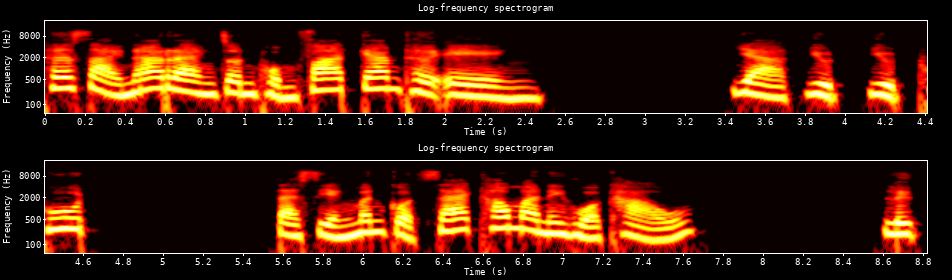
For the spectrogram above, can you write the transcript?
เธอสายหน้าแรงจนผมฟาดแก้มเธอเอง อยากหยุดหยุดพูด แต่เสียงมันกดแทรกเข้ามาในหัวเขา ลึก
